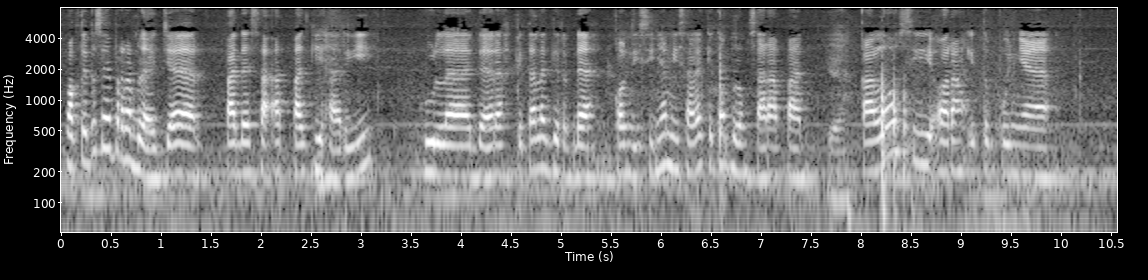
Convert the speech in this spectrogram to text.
waktu itu saya pernah belajar pada saat pagi hari gula darah kita lagi rendah. Kondisinya misalnya kita belum sarapan. Ya. Kalau si orang itu punya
